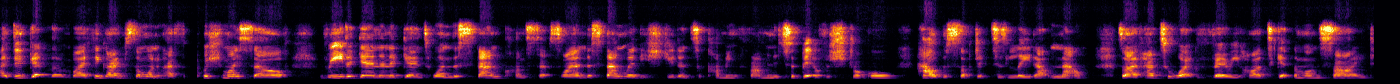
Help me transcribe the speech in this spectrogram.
I did get them but i think i'm someone who has to push myself read again and again to understand concepts. So i understand where these students are coming from and it's a bit of a struggle how the subject is laid out now. So i've had to work very hard to get them on side.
